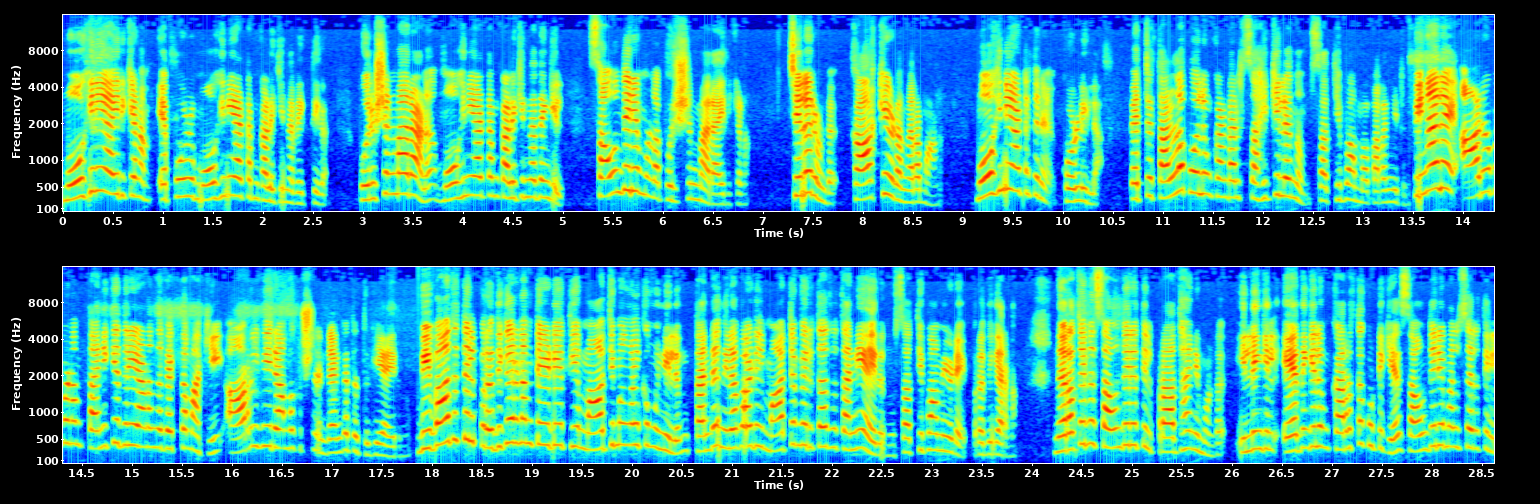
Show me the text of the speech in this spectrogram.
മോഹിനിയായിരിക്കണം എപ്പോഴും മോഹിനിയാട്ടം കളിക്കുന്ന വ്യക്തികൾ. പുരുഷന്മാരാണ് മോഹിനിയാട്ടം കളിക്കുന്നതെങ്കിൽ സൗന്ദര്യമുള്ള പുരുഷന്മാരായിരിക്കണം. ചിലരുണ്ട് കാക്കയുടെ നിറമാണ്. മോഹിനിയാട്ടത്തിന് കൊള്ളില്ല. പെറ്റ തള്ള പോലും കണ്ടാൽ സഹിക്കില്ലെന്നും സത്യഭാമ പറഞ്ഞിരുന്നു. പിന്നാലെ ആരോപണം തനിക്കെതിരെയാണെന്ന് വ്യക്തമാക്കി ആർ എൽ വി രാമകൃഷ്ണൻ രംഗത്തെത്തുകയായിരുന്നു. വിവാദത്തിൽ പ്രതികരണം തേടിയെത്തിയ മാധ്യമങ്ങൾക്ക് മുന്നിലും തന്റെ നിലപാടിൽ മാറ്റം വരുത്താതെ തന്നെയായിരുന്നു സത്യഭാമയുടെ പ്രതികരണം. നിറത്തിന് സൗന്ദര്യത്തിൽ പ്രാധാന്യമുണ്ട്. ഇല്ലെങ്കിൽ ഏതെങ്കിലും കറുത്ത കുട്ടിക്ക് സൗന്ദര്യ മത്സരത്തിൽ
